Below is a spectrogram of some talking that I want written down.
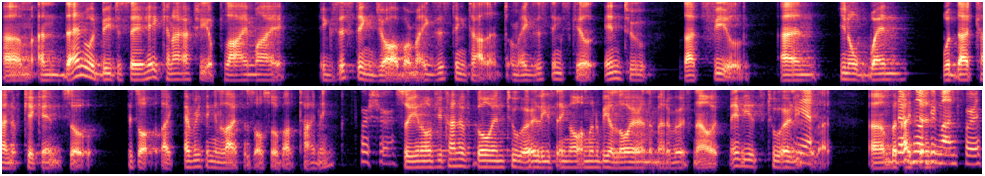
um, and then would be to say, hey, can I actually apply my existing job or my existing talent or my existing skill into that field and you know when would that kind of kick in so it's all like everything in life is also about timing for sure. so you know if you kind of go in too early saying oh i'm going to be a lawyer in the metaverse now maybe it's too early Yeah. for that um, but There's no demand for it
